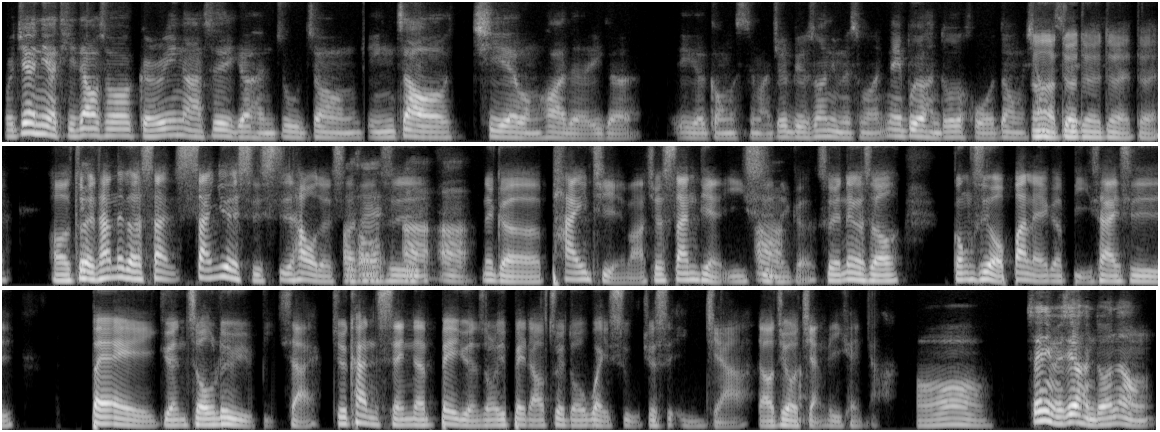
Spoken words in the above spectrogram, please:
我记得你有提到说，Garena 是一个很注重营造企业文化的一个一个公司嘛，就比如说你们什么内部有很多的活动，嗯，对对对对。哦，对他那个三三月十四号的时候是那个拍解嘛，就三点一四那个，所以那个时候公司有办了一个比赛，是背圆周率比赛，就看谁能背圆周率背到最多位数就是赢家，然后就有奖励可以拿。哦，所以你们是有很多那种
